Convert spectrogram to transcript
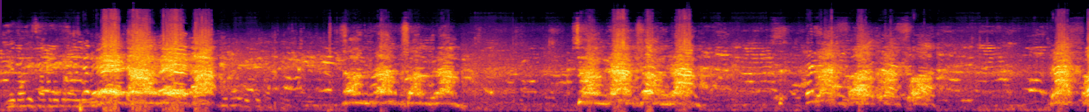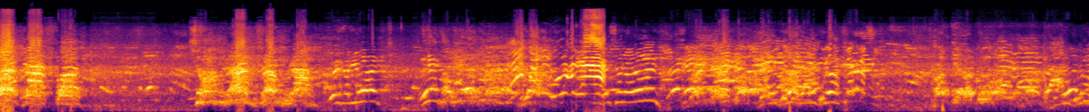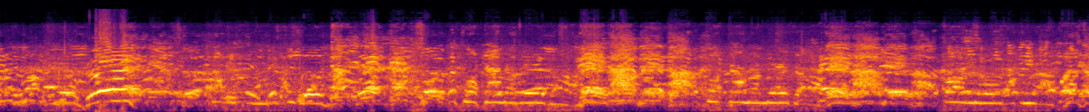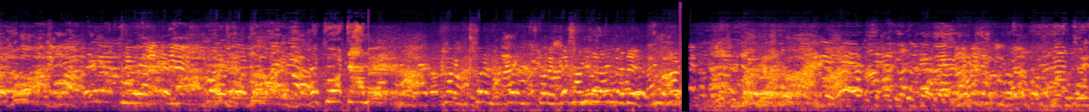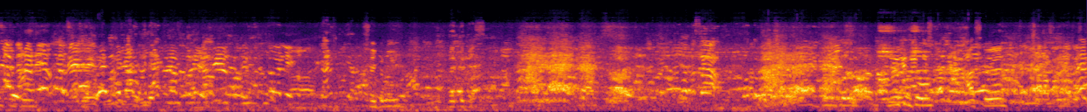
মেধাবী ছাত্রদের সংগ্রাম সংগ্রাম সংগ্রাম সংগ্রাম রাজপথ রাজপথ রাজপথ রাজপথ সংগ্রাম এই গাড়ি এই গাড়ি এই শোনো ওই। গাড়ি ঘোড়া গাড়ি ঘোড়া। এই সেগুলোই দেখতে পাচ্ছি আন্দোলনে কিন্তু আজকে সারা বাংলাদেশে চলছে সেগুলোই দেখতে পাচ্ছি। কিন্তু আজকে সারা বাংলাদেশে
